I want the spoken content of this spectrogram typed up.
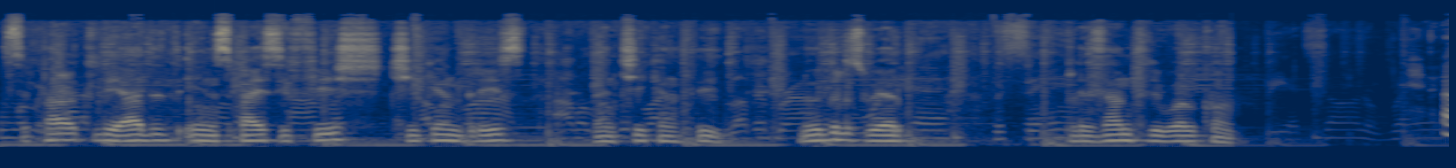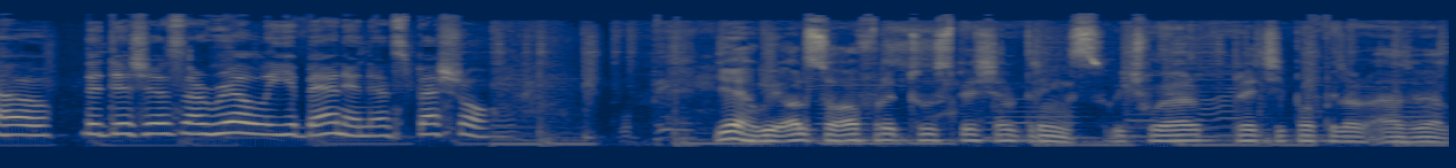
Separately added in spicy fish, chicken breast, and chicken feet. Noodles were pleasantly welcome. Oh, the dishes are really abandoned and special. Yeah, we also offered two special drinks, which were pretty popular as well.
